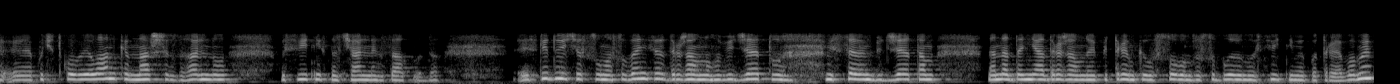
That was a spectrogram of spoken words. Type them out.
е, початкової ланки в наших загальноосвітніх навчальних закладах. Е, Слідуюча сума субвенція з державного бюджету місцевим бюджетам на надання державної підтримки особам з особливими освітніми потребами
